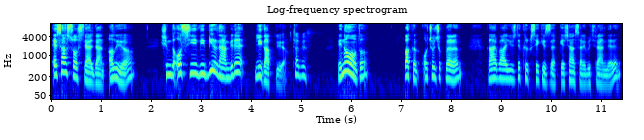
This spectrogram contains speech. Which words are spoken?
Esas Sosyal'den alıyor. Şimdi o CV birdenbire lig atlıyor. Tabii. E ne oldu? Bakın o çocukların galiba yüzde 48'i geçen sene bitirenlerin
